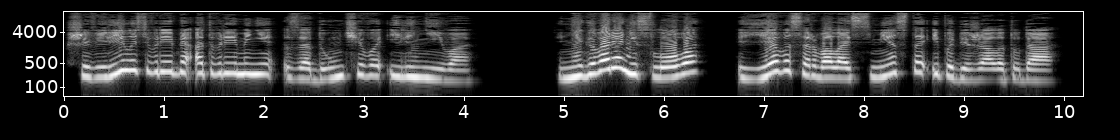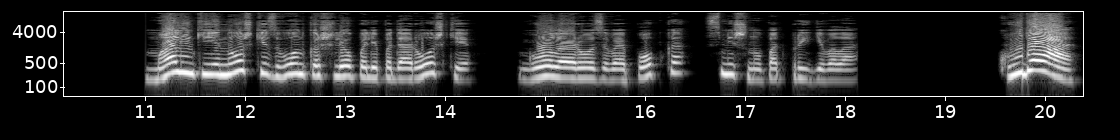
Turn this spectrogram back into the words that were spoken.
шевелилось время от времени задумчиво и лениво. Не говоря ни слова, Ева сорвалась с места и побежала туда. Маленькие ножки звонко шлепали по дорожке, голая розовая попка смешно подпрыгивала. «Куда?»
